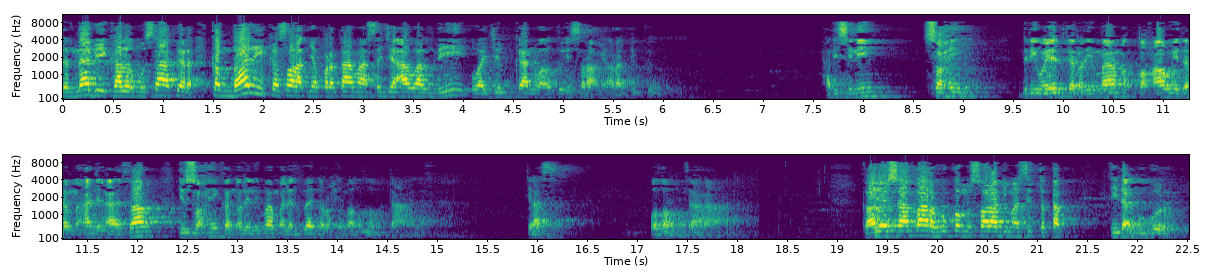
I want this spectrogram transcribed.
Dan Nabi kalau musafir kembali ke salatnya pertama sejak awal diwajibkan waktu Isra Mi'raj itu. Hadis ini sahih diriwayatkan oleh Imam At-Tahawi dalam Ma'anil Athar disahihkan oleh Imam Al-Albani rahimahullah taala. Jelas? Wallahu taala. Kalau safar hukum salat di masjid tetap tidak gugur.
